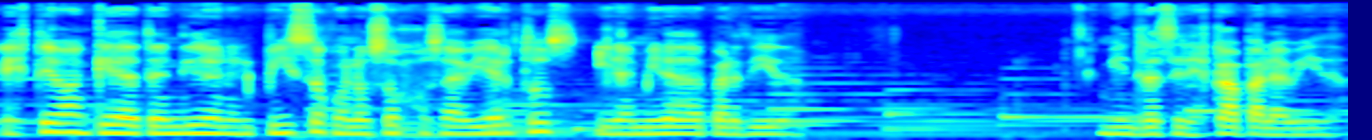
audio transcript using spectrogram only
Esteban queda tendido en el piso con los ojos abiertos y la mirada perdida, mientras se le escapa la vida.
